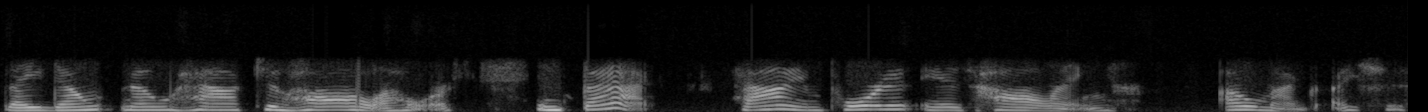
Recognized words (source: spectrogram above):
They don't know how to haul a horse. In fact, how important is hauling? Oh my gracious.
